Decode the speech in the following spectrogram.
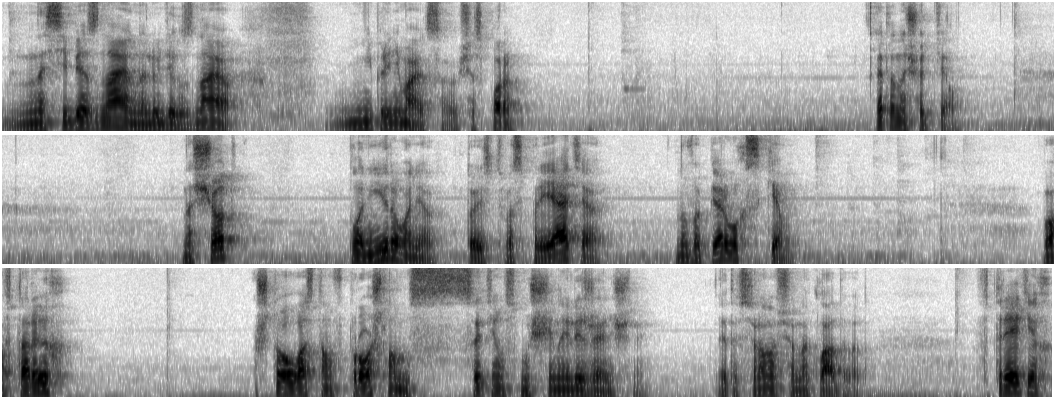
На себе знаю, на людях знаю. Не принимаются вообще споры. Это насчет тел. Насчет планирования, то есть восприятия, ну, во-первых, с кем? Во-вторых, что у вас там в прошлом с этим, с мужчиной или женщиной. Это все равно все накладывает. В-третьих,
